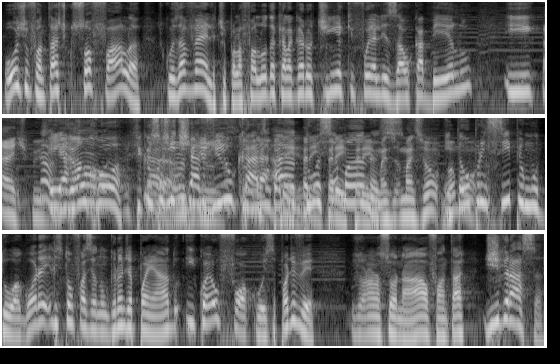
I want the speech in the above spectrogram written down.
Hoje o Fantástico só fala de coisa velha. Tipo, ela falou daquela garotinha que foi alisar o cabelo e. É, tipo, Não, e arrancou. fica- Isso a gente já viu, cara, há peraí, duas peraí, semanas. peraí, mas- mas vamos- Então vamos- o princípio mudou. Agora eles estão fazendo um grande apanhado. E qual é o foco hoje? Você pode ver. O Jornal Nacional, Fantástico. Desgraça.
